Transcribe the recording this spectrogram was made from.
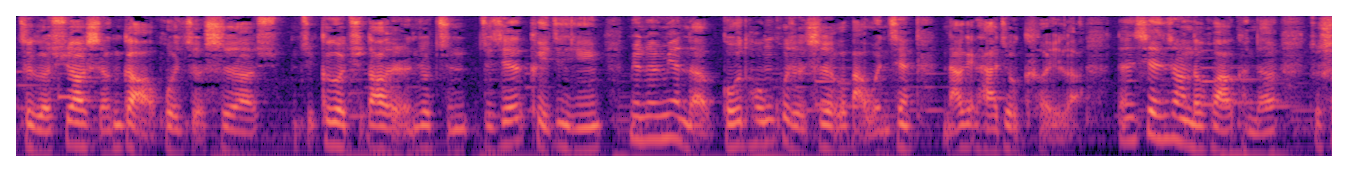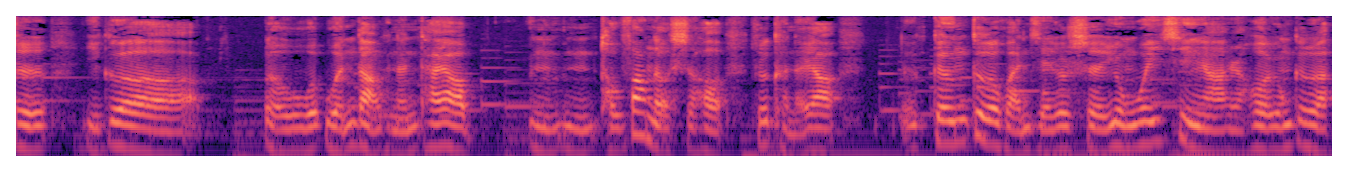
这个需要审稿或者是各个渠道的人就直直接可以进行面对面的沟通，或者是我把文件拿给他就可以了。但线上的话，可能就是一个呃文文档，可能他要嗯嗯投放的时候，就可能要。跟各个环节就是用微信啊，然后用各个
